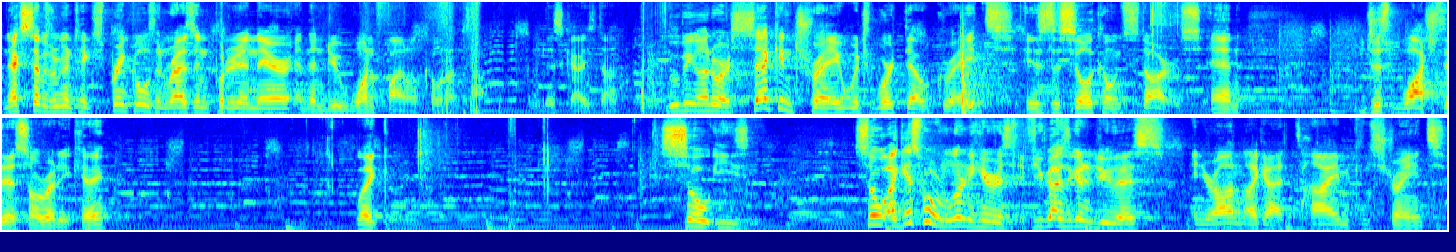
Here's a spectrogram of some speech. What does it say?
Next step is we're gonna take sprinkles and resin, put it in there, and then do one final coat on top. And this guy's done. Moving on to our second tray, which worked out great, is the silicone stars. And just watch this already, okay? Like, so easy. So I guess what we're learning here is if you guys are gonna do this and you're on like a time constraint,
